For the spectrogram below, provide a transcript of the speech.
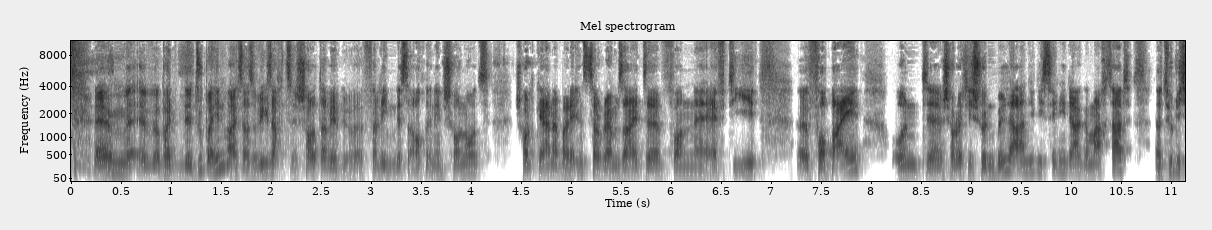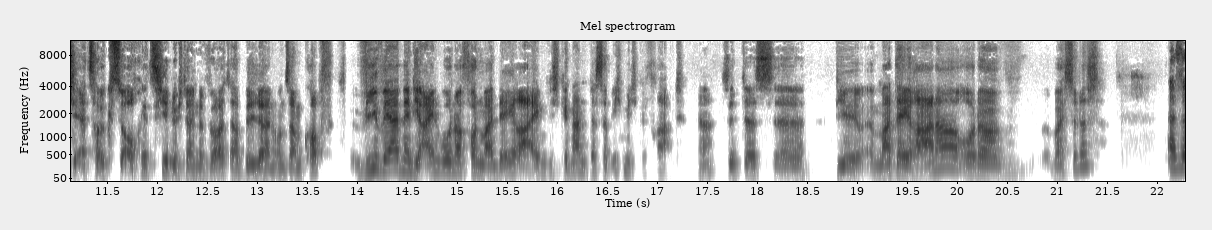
ähm, aber super Hinweis. Also wie gesagt, schaut da, wir verlinken das auch in den Show Notes. Schaut gerne bei der Instagram-Seite von äh, FTI äh, vorbei und äh, schaut euch die schönen Bilder an, die die Seni da gemacht hat. Natürlich erzeugst du auch jetzt hier durch deine Wörter Bilder in unserem Kopf. Wie werden denn die Einwohner von Madeira eigentlich genannt? Das habe ich mich gefragt. Ja? Sind das äh, die Madeiraner oder weißt du das? Also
